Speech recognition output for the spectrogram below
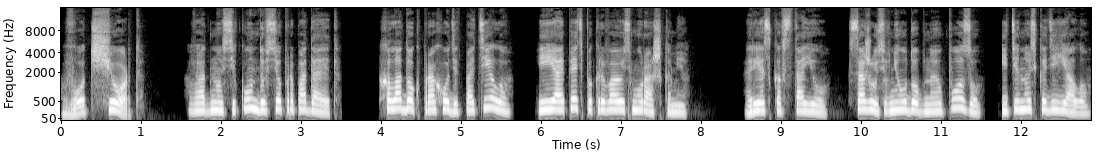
«Вот чёрт!» В одну секунду все пропадает. Холодок проходит по телу, и я опять покрываюсь мурашками. Резко встаю, сажусь в неудобную позу и тянусь к одеялу,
